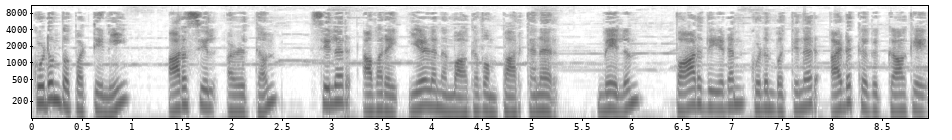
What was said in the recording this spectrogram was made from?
குடும்ப பட்டினி அரசியல் அழுத்தம் சிலர் அவரை ஏளனமாகவும் பார்த்தனர். மேலும் பாரதியிடம் குடும்பத்தினர் அடுக்ககுக்காக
